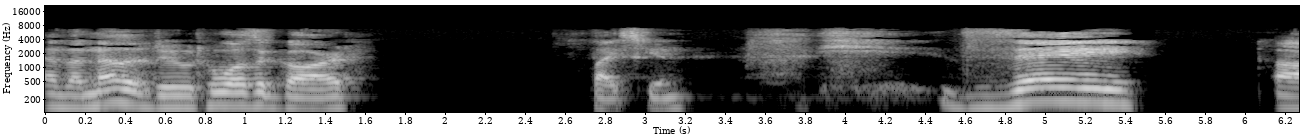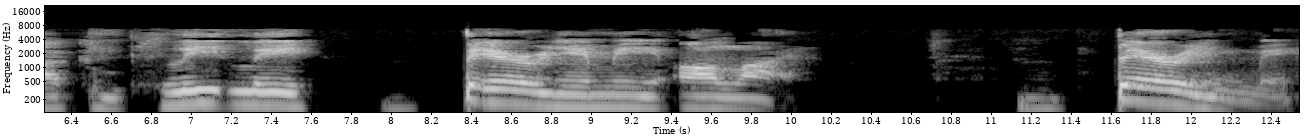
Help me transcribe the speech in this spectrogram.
and another dude who was a guard, light skin, they are completely burying me online. Burying me.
